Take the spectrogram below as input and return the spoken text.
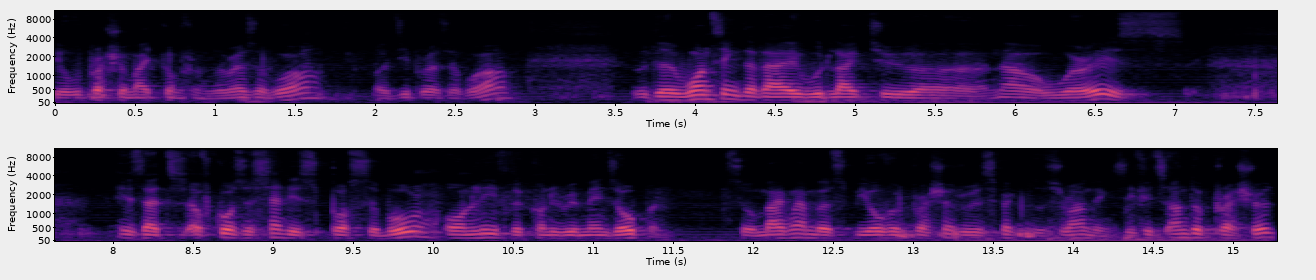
The overpressure might come from the reservoir or deep reservoir. The one thing that I would like to uh, now worry is, is that, of course, ascent is possible only if the conduit remains open. So magma must be overpressured with respect to the surroundings. If it's under pressure,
